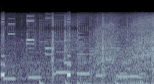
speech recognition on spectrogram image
フフフフ。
